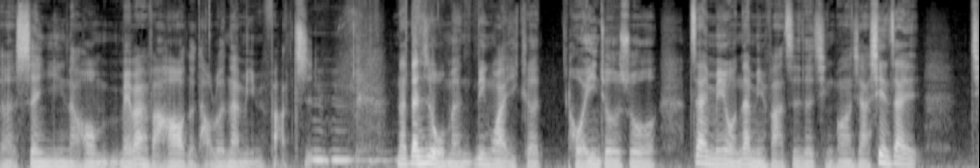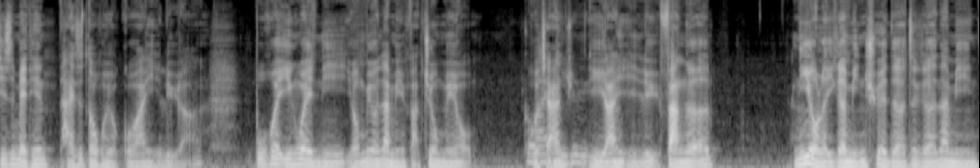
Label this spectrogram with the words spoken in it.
呃，声音，然后没办法好好的讨论难民法治。那但是我们另外一个回应，就是说，在没有难民法制的情况下，现在其实每天还是都会有国安疑虑啊，不会因为你有没有难民法就没有国家安安疑虑，反而你有了一个明确的这个难民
